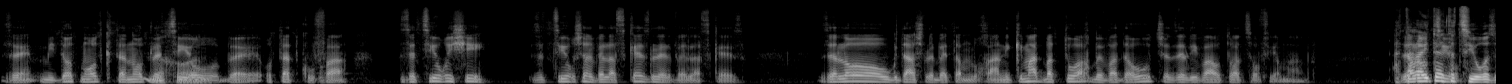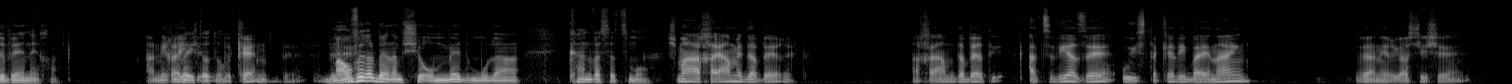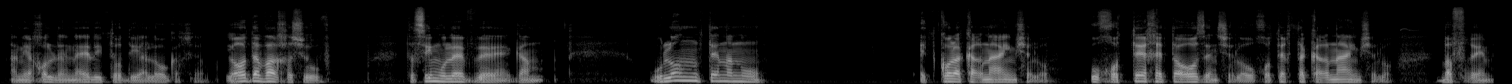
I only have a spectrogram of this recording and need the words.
זה מידות מאוד קטנות נכון. לציור באותה תקופה. זה ציור אישי, זה ציור של ולסקז לוולסקז. זה לא הוקדש לבית המלוכה. אני כמעט בטוח בוודאות שזה ליווה אותו עד סוף ימיו. אתה לא ראית ציור. את הציור הזה בעיניך? אני ראיתי, ראית אותו. כן. ב, מה ב... עובר על בן אדם שעומד מול הקנבס עצמו? שמע, החיה מדברת. החיה מדברת. הצבי הזה, הוא הסתכל לי בעיניים, ואני הרגשתי שאני יכול לנהל איתו דיאלוג עכשיו. ועוד דבר חשוב, תשימו לב, אה, גם, הוא לא נותן לנו את כל הקרניים שלו. הוא חותך את האוזן שלו, הוא חותך את הקרניים שלו בפריים.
